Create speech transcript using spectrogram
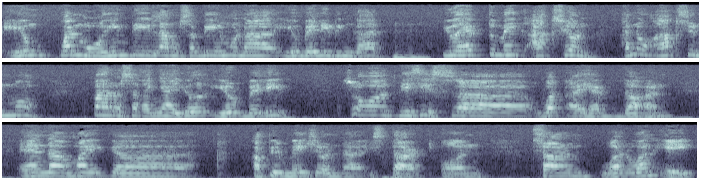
yung kwan mo hindi lang sabihin mo na you believe in God Mm. you have to make action anong action mo para sa kanya your your belief so this is uh, what I have done. And uh, my uh, affirmation uh, start on Psalm 118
